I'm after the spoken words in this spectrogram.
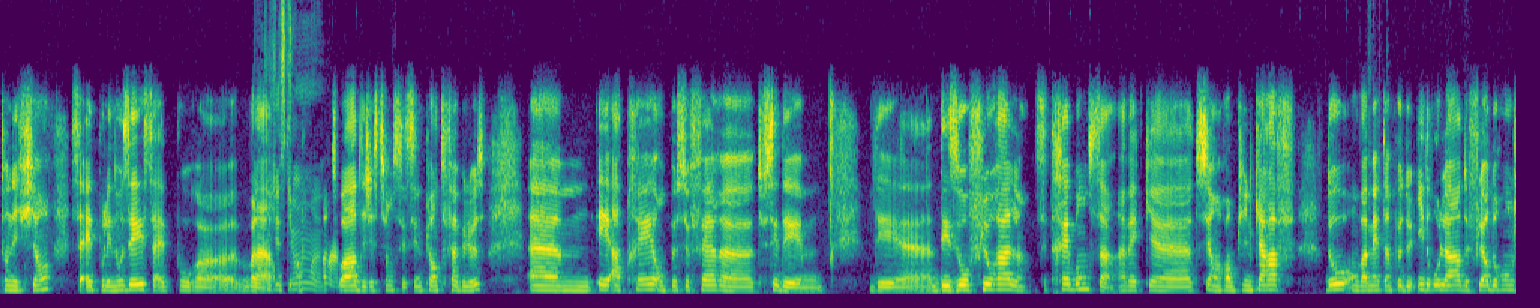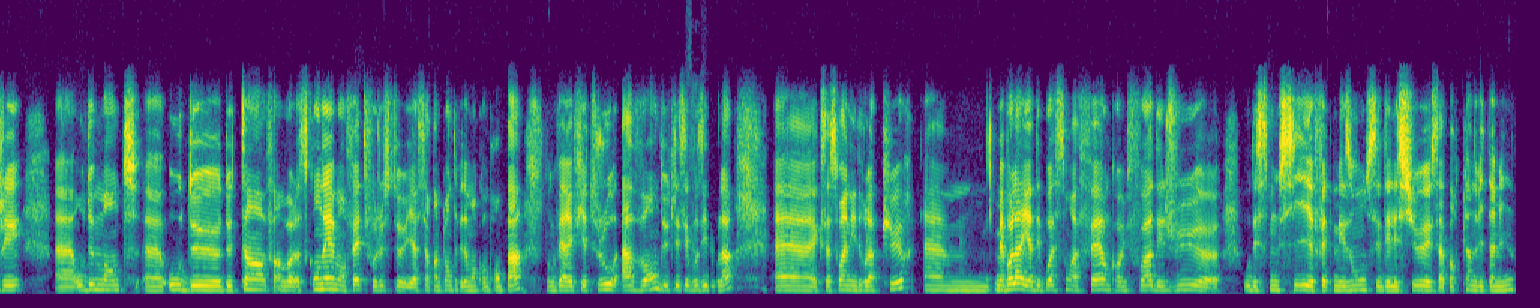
tonifiant, ça aide pour les nausées, ça aide pour voilà, digestion, digestion, c'est une plante fabuleuse. et après, on peut se faire, tu sais, des des, euh, des eaux florales. C'est très bon ça. Avec, euh, tu sais, on remplit une carafe d'eau, on va mettre un peu de hydrolat, de fleurs d'oranger, euh, ou de menthe euh, ou de, de thym. Enfin voilà, ce qu'on aime en fait. Il faut juste, il y a certaines plantes évidemment qu'on prend pas, donc vérifiez toujours avant d'utiliser vos hydrolats euh, et que ça soit un hydrolat pur. mais voilà, il y a des boissons à faire. Encore une fois, des jus ou des smoothies faits maison, c'est délicieux et ça apporte plein de vitamines.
